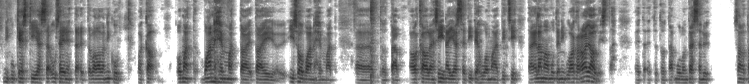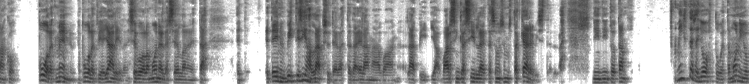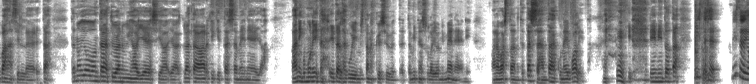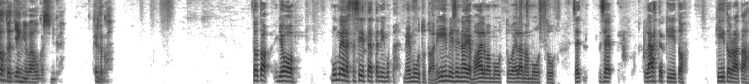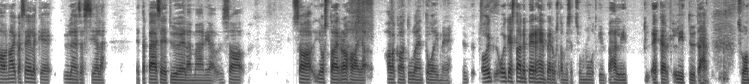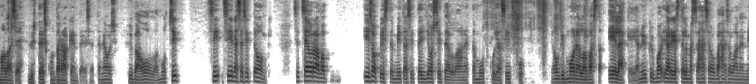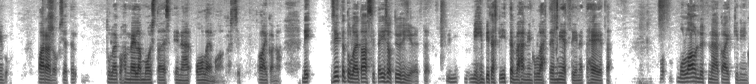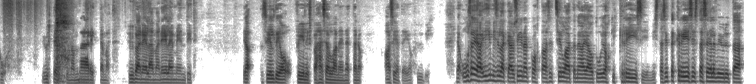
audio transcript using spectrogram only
niin kuin keski usein, että, että tavallaan niin kuin, vaikka omat vanhemmat tai, tai isovanhemmat ää, tota, alkaa olemaan siinä iässä, että itse huomaa, että vitsi, tämä elämä on muuten niin kuin aika rajallista, että, että tota, mulla on tässä nyt, sanotaanko, puolet mennyt ja puolet vielä jäljellä, niin se voi olla monelle sellainen, että et, et ei nyt vittisi ihan läpsytellä tätä elämää vaan läpi, ja varsinkaan sillä, että se on semmoista kärvistelyä. Niin, niin tota, mistä se johtuu, että moni on vähän silleen, että, että no joo, on tämä työ nyt ihan jees, ja, ja kyllä tämä arkikin tässä menee, ja, vähän niin kuin mun ite, itsellä, kun ihmiset aina kysyy, että, että miten sulla Joni menee, niin aina vastaan, että tässähän tämä, kun ei valita. Mm. niin, niin tota, mistä, se, mistä se johtuu, että jengi on vähän hukassa nykyään? Kertokaa. Tota, joo, mun mielestä siitä, että niin kuin me muututaan ihmisinä ja maailma muuttuu, elämä muuttuu. Se, se lähtökiito, kiitoratahan on aika selkeä yleensä siellä, että pääsee työelämään ja saa, saa jostain rahaa ja alkaa tuleen toimeen. Oikeastaan ne perheen perustamiset sun muutkin vähän liittyy ehkä liittyy tähän suomalaiseen yhteiskuntarakenteeseen, että ne olisi hyvä olla, mutta sit, si, siinä se sitten onkin. Sitten seuraava iso piste, mitä sitten jossitellaan, että mutku ja sitku, onkin monella vasta eläke. Ja nykyjärjestelmässähän se on vähän sellainen niin kuin paradoksi, että tuleekohan meillä moista edes enää olemaan aikana. Niin sitten tulee taas sitten iso tyhjiö, että mihin pitäisikin itse vähän niin kuin lähteä miettimään, että hei, että mulla on nyt nämä kaikki niin kuin yhteiskunnan määrittämät hyvän elämän elementit, ja silti on fiilis vähän sellainen, että no, asiat ei ole hyvin. Ja useinhan ihmisillä käy siinä kohtaa sitten sillä, että ne ajautuu johonkin kriisiin, mistä sitten kriisistä selviydytään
